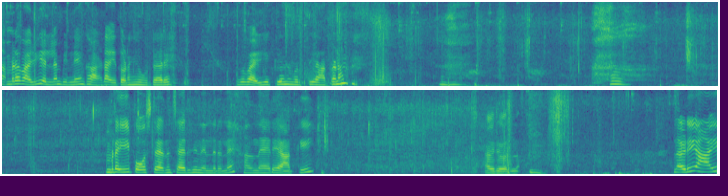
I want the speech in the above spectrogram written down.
നമ്മുടെ വഴിയെല്ലാം പിന്നെയും കാടായി തുടങ്ങി കൂട്ടുകാരെ. ഇപ്പോൾ വഴിയൊക്കെ ഒന്ന് വൃത്തിയാക്കണം. നമ്മുടെ ഈ പോസ്റ്റായിരുന്നു ചരിഞ്ഞ് നിന്നിരുന്നേ. അത് നേരെ ആക്കി അവർ വന്ന്. നടി ആയി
